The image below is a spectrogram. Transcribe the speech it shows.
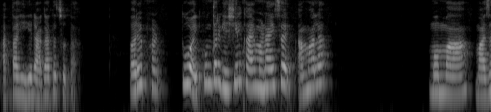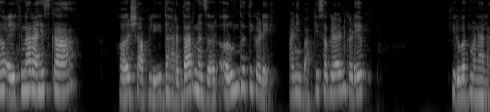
आताही रागातच होता. अरे पण तू ऐकून तर घेशील काय म्हणायचं आहे आम्हाला? मम्मा माझं ऐकणार आहेस का? हर्ष आपली धारदार नजर अरुंधतीकडे आणि बाकी सगळ्यांकडे फिरवत म्हणाला.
